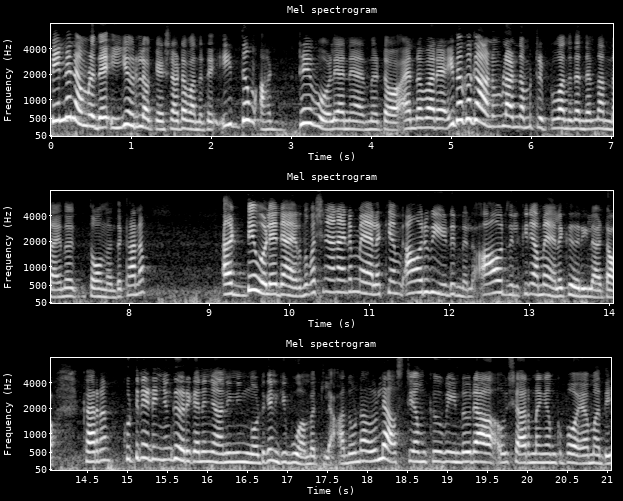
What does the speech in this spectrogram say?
പിന്നെ നമ്മളിത് ഈ ഒരു ലൊക്കേഷനിലോട്ട് വന്നിട്ട്. ഇതും അടിപൊളി തന്നെയായിരുന്നു കേട്ടോ എന്താ പറയുക ഇതൊക്കെ കാണുമ്പോഴാണ് നമ്മൾ ട്രിപ്പ് വന്നത് എന്തായാലും നന്നായി തോന്നുന്നത്. കാരണം അടിപൊളി തന്നെയായിരുന്നു പക്ഷെ ഞാൻ അതിന്റെ മേലേക്ക് ആ ഒരു വീടുണ്ടല്ലോ ആ ഒരു ഇതിലേക്ക് ഞാൻ മേലെ കയറിയില്ല കേട്ടോ. കാരണം കുട്ടീനായിട്ട് ഇനിയും കയറി കഴിഞ്ഞാൽ ഞാൻ ഇനി ഇങ്ങോട്ടേക്ക് എനിക്ക് പോകാൻ പറ്റില്ല. അതുകൊണ്ട് ആ ലാസ്റ്റ് നമുക്ക് വീണ്ടും ഒരു ഉഷാറുണ്ടെങ്കിൽ നമുക്ക് പോയാൽ മതി.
